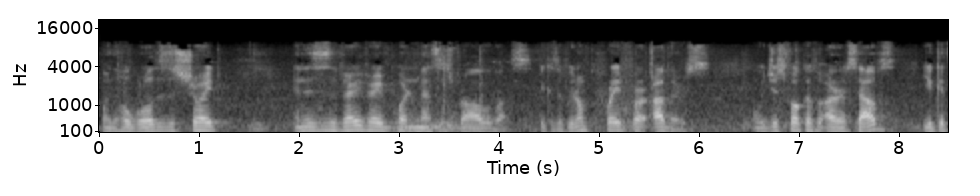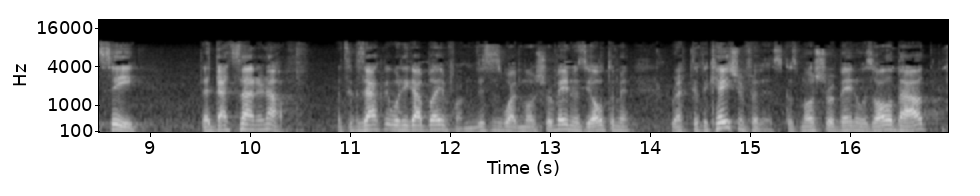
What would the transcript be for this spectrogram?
when the whole world is destroyed. And this is a very, very important message for all of us. Because if we don't pray for others and we just focus on ourselves, you could see that that's not enough. That's exactly what he got blamed for. And this is why Moshe Rabbeinu is the ultimate rectification for this. Because Moshe Rabbeinu was all about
